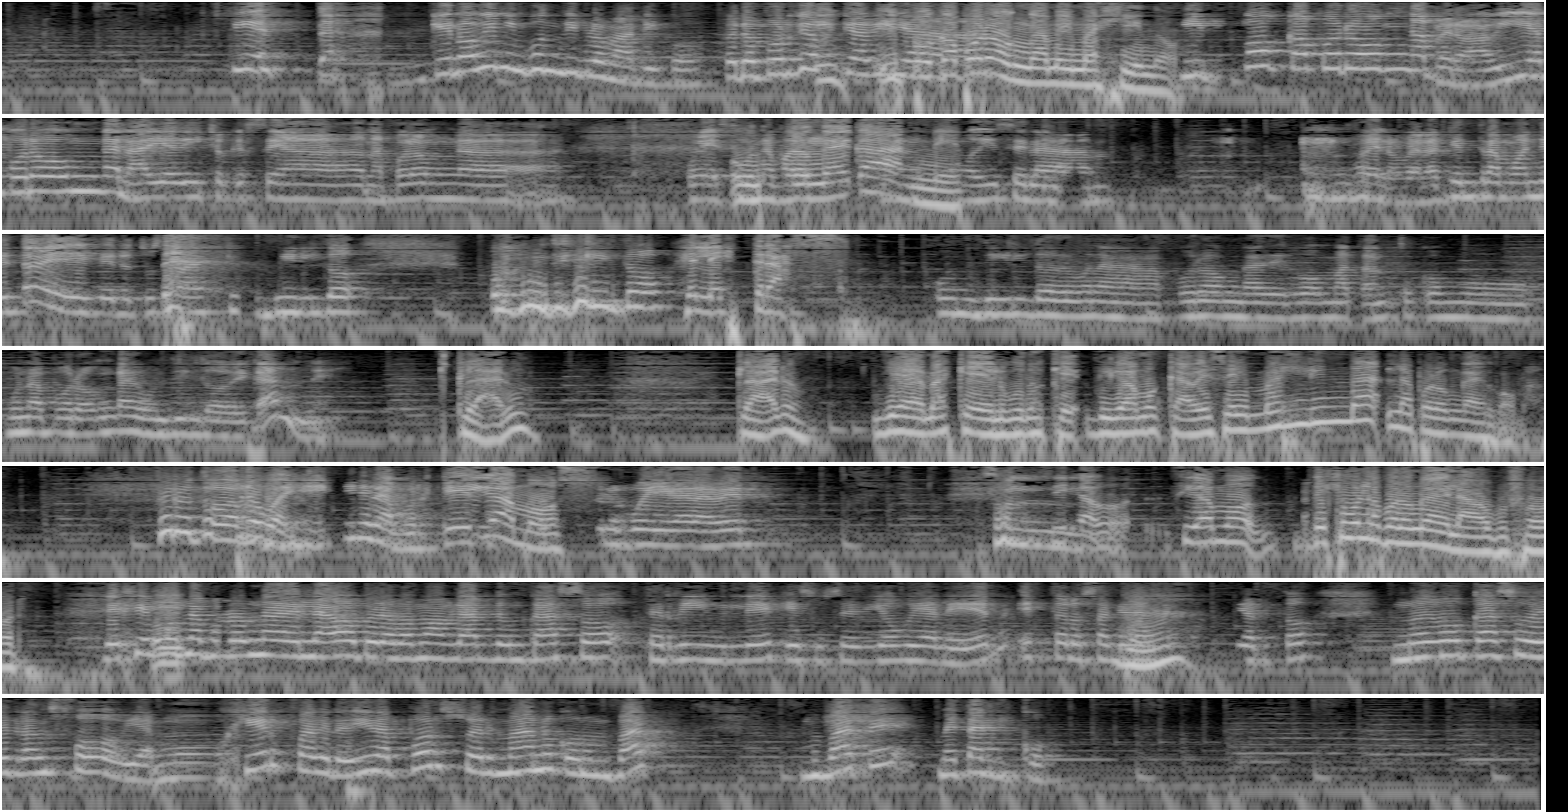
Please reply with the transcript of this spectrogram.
fiestas, que no vi ningún diplomático. Pero por Dios Y, que y había... poca poronga, me imagino. Y poca poronga, pero había poronga, nadie ha dicho que sea una poronga... Pues Una poronga de carne. Como dice la... Bueno, para que entramos en detalle, pero tú sabes que un dildo, un dildo, El estras. un dildo de una poronga de goma, tanto como una poronga de un dildo de carne. Claro. Claro. Y además que hay algunos que, digamos que a veces es más linda la poronga de goma. Pero toda Pero bueno, porque sigamos. se lo puede llegar a ver. Son, Sigamos, sigamos, dejemos la poronga de lado, por favor. Dejemos Eh, la poronga de lado, pero vamos a hablar de un caso terrible que sucedió. Voy a leer. Esto lo saqué del cierto. Nuevo caso de transfobia. Mujer fue agredida por su hermano con un bat, un bate metálico.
